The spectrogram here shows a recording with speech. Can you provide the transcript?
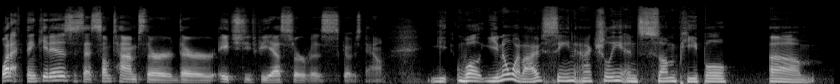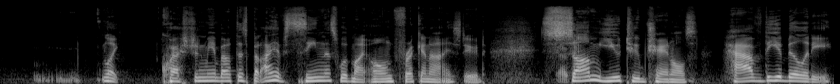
What I think it is is that sometimes their their HTTPS service goes down. Well, you know what I've seen actually, and some people um like question me about this, but I have seen this with my own frickin' eyes, dude. Some YouTube channels have the ability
